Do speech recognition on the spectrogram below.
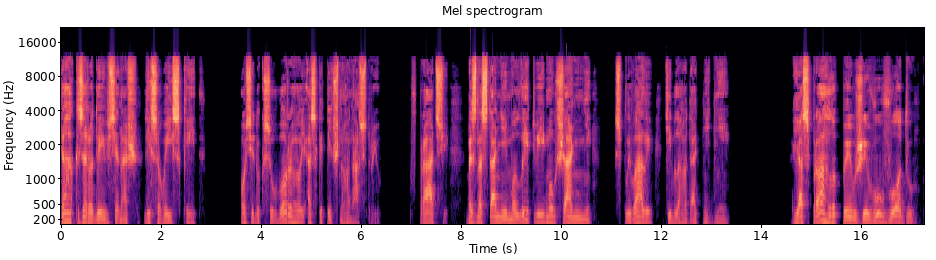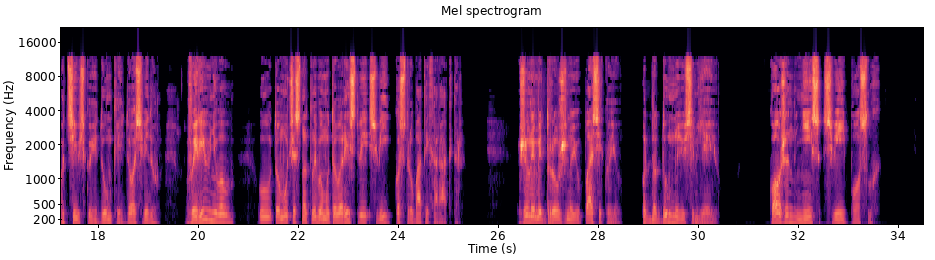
Так зародився наш лісовий скит, осідок суворого й аскетичного настрою. В праці, безнастанній молитві й мовчанні спливали ті благодатні дні. Я спрагло пив живу воду отцівської думки й досвіду, вирівнював у тому чеснотливому товаристві свій кострубатий характер. Жили ми дружною пасікою, однодумною сім'єю. Кожен ніс свій послух.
